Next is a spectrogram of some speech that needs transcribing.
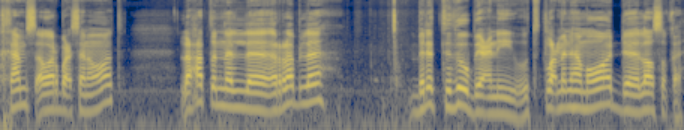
خمس أو أربع سنوات لاحظت أن ال- الربلة بدأت تذوب يعني وتطلع منها مواد لاصقة.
